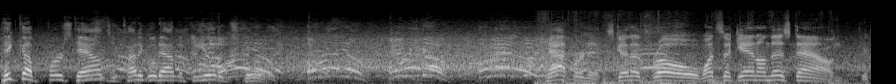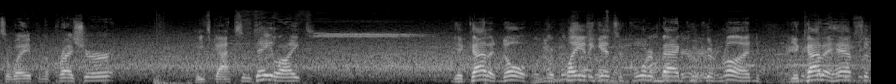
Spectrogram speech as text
pick up first downs and try to go down the field and score. Kaepernick's going to throw once again on this down. Gets away from the pressure. He's got some daylight. You got to know it when you're playing against a quarterback who can run. You got to have some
